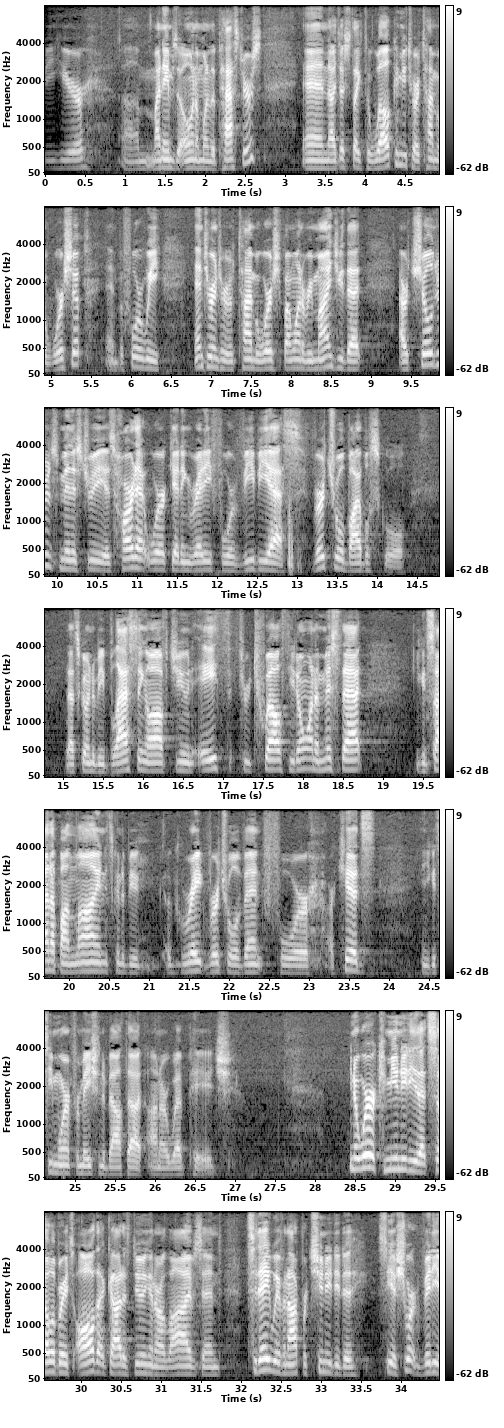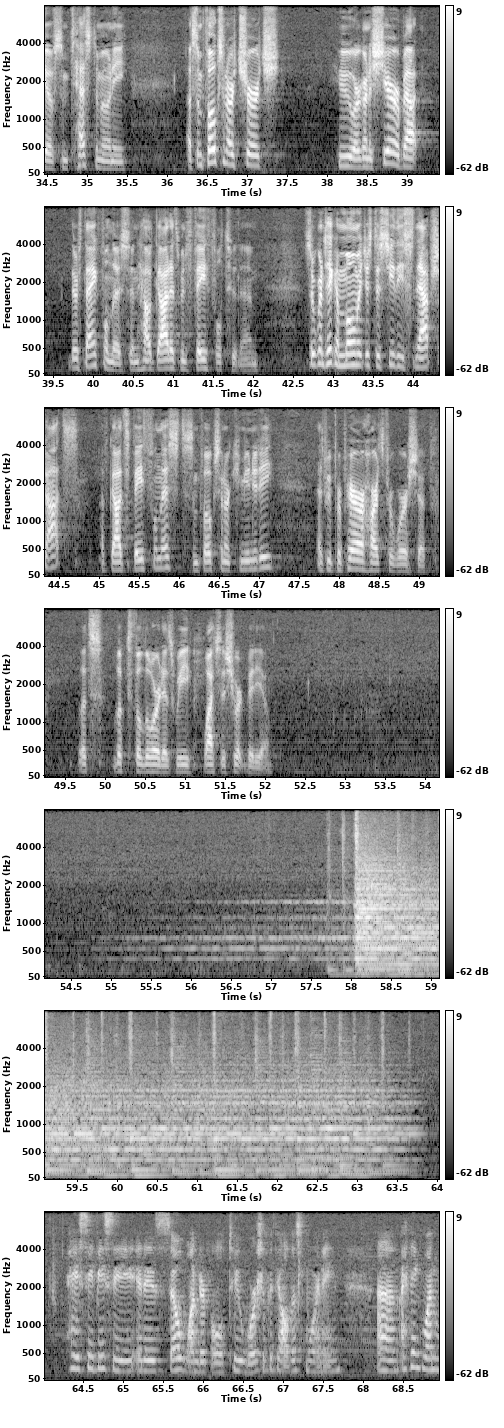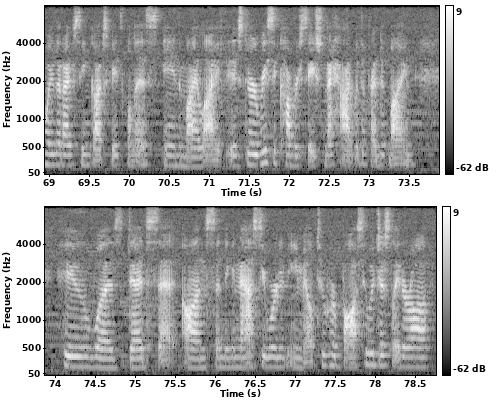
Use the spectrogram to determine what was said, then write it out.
be here. Um, my name is Owen. I'm one of the pastors. And I'd just like to welcome you to our time of worship. And before we enter into our time of worship, I want to remind you that our children's ministry is hard at work getting ready for VBS, Virtual Bible School. That's going to be blasting off June 8th through 12th. You don't want to miss that. You can sign up online. It's going to be a, a great virtual event for our kids. And you can see more information about that on our webpage. You know, we're a community that celebrates all that God is doing in our lives, and today we have an opportunity to see a short video of some testimony of some folks in our church who are going to share about their thankfulness and how God has been faithful to them. So we're going to take a moment just to see these snapshots of God's faithfulness to some folks in our community as we prepare our hearts for worship. Let's look to the Lord as we watch this short video. Hey CPC, it is so wonderful to worship with y'all this morning. Um, I think one way that I've seen God's faithfulness in my life is through a recent conversation I had with a friend of mine who was dead set on sending a nasty worded email to her boss who had just laid her off.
